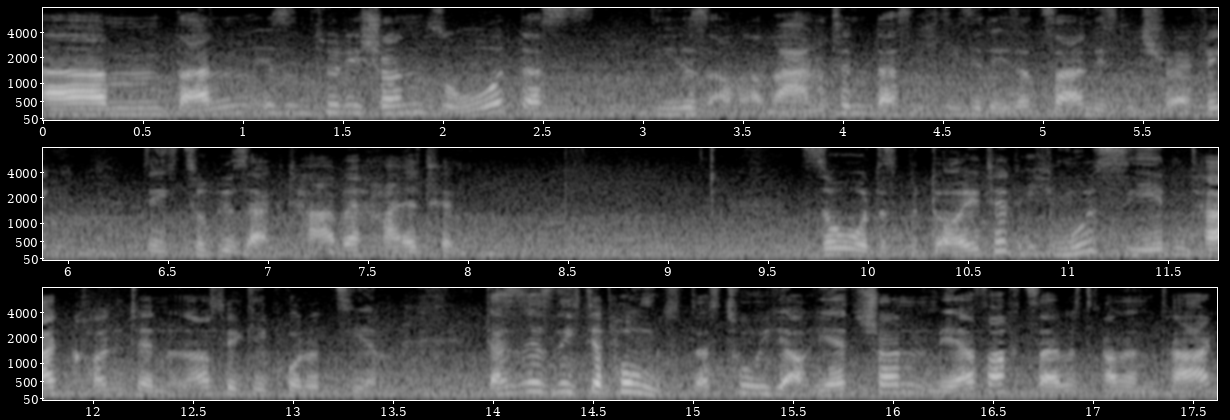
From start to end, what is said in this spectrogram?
ähm, dann ist es natürlich schon so, dass die das auch erwarten, dass ich diese Leserzahlen, diesen Traffic, den ich zugesagt habe, halten. So, das bedeutet, ich muss jeden Tag Content und Artikel produzieren. Das ist jetzt nicht der Punkt. Das tue ich auch jetzt schon mehrfach, zwei bis dreimal am Tag.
